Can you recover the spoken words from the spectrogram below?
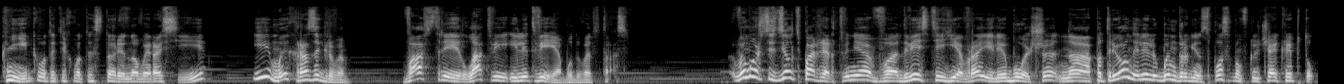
книг, вот этих вот «История новой России», и мы их разыгрываем. В Австрии, Латвии и Литве я буду в этот раз. Вы можете сделать пожертвование в 200 евро или больше на Patreon или любым другим способом, включая крипту.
